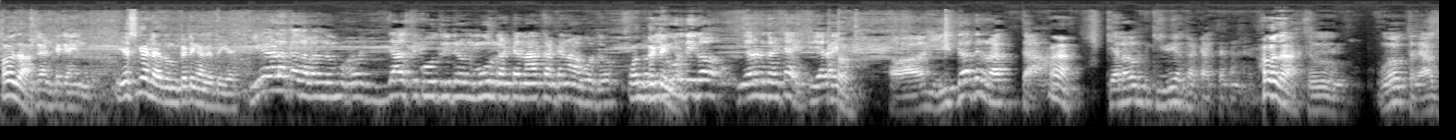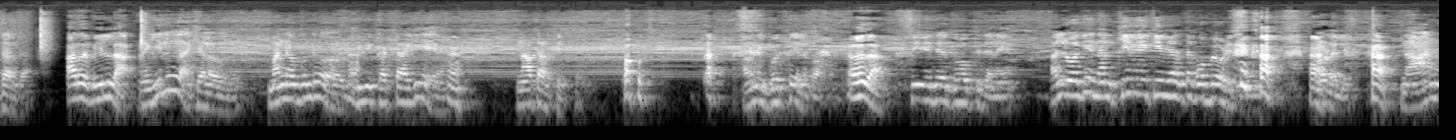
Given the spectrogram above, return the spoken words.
ಹೌದಾ? ಗಂಟೆ ಐನೂರು. ಎಷ್ಟು ಗಂಟೆ ಅದೊಂದು ಕಟಿಂಗ್ ಆಗುತ್ತೆ ಹೇಳಕ್ಕಾಗಲ್ಲ ಒಂದು ಮೂ- ಜಾಸ್ತಿ ಕೂದಲಿದ್ರೆ ಒಂದು ಮೂರು ಗಂಟೆ ನಾಲ್ಕು ಗಂಟೆನ ಆಗ್ಬೋದು. ಒಂದು ಗಂಟೆ ಇವ್ರ್ದು ಈಗ ಎರಡು ಗಂಟೆ ಆಯ್ತು ಎರಡು ಆ, ಇದಾದ್ರೆ ರಕ್ತ. ಹಾ. ಕೆಲವ್ರದ್ದು ಕಿವಿಯ ಕಟ್ ಆಗ್ತದೆ ಹೌದಾ? ಹೋಗ್ತದೆ ಅರ್ಧ ಅರ್ಧ. ಅರ್ಧ ಇಲ್ಲ? ಇಲ್ಲ ಕೆಲವರು ಮೊನ್ನೆ ಬಂದು ಕಿವಿ ಕಟ್ಟಾಗಿ ಮಾತಾಡ್ತಿತ್ತು ಅವನಿಗೆ ಗೊತ್ತೇ ಇಲ್ಲ ಪಾಪ. ಹೌದಾ? ಸೀದೆ ಎದ್ದು ಹೋಗ್ತಿದ್ದಾನೆ. ಅಲ್ಲಿ ಹೋಗಿ ನಾನು ಕಿವಿ ಕಿವಿ ಅಂತ ಬೊಬ್ಬೆ ಹೊಡಿತೀನಿ. ರೋಡಲ್ಲಿ ನಾನು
